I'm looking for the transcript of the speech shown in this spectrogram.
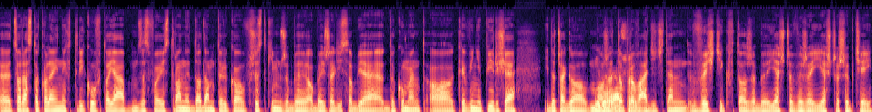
e, coraz to kolejnych trików, to ja ze swojej strony dodam tylko wszystkim, żeby obejrzeli sobie dokument o Kevinie Pierce i do czego może no doprowadzić ten wyścig w to, żeby jeszcze wyżej, jeszcze szybciej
